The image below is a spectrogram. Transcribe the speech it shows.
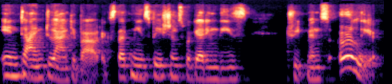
in time to antibiotics. That means patients were getting these treatments earlier.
